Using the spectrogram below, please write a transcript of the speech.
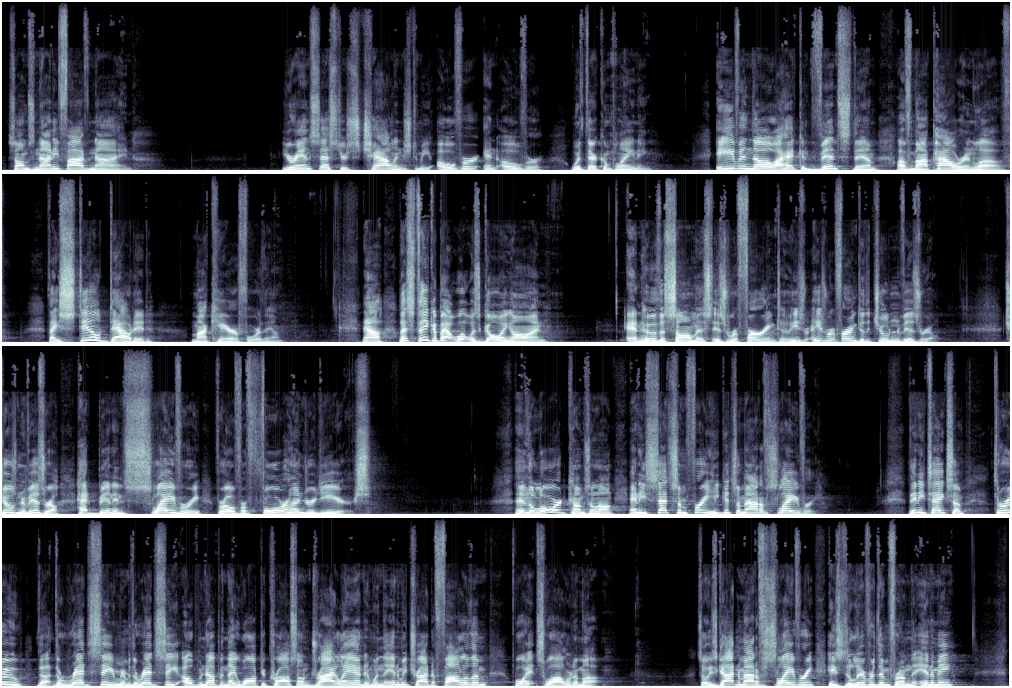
Psalms 95 9. Your ancestors challenged me over and over with their complaining, even though I had convinced them of my power and love they still doubted my care for them. Now, let's think about what was going on and who the psalmist is referring to. He's, he's referring to the children of Israel. Children of Israel had been in slavery for over 400 years. Then the Lord comes along and he sets them free. He gets them out of slavery. Then he takes them through the, the Red Sea. Remember, the Red Sea opened up and they walked across on dry land, and when the enemy tried to follow them, boy, it swallowed them up. So he's gotten them out of slavery, he's delivered them from the enemy.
